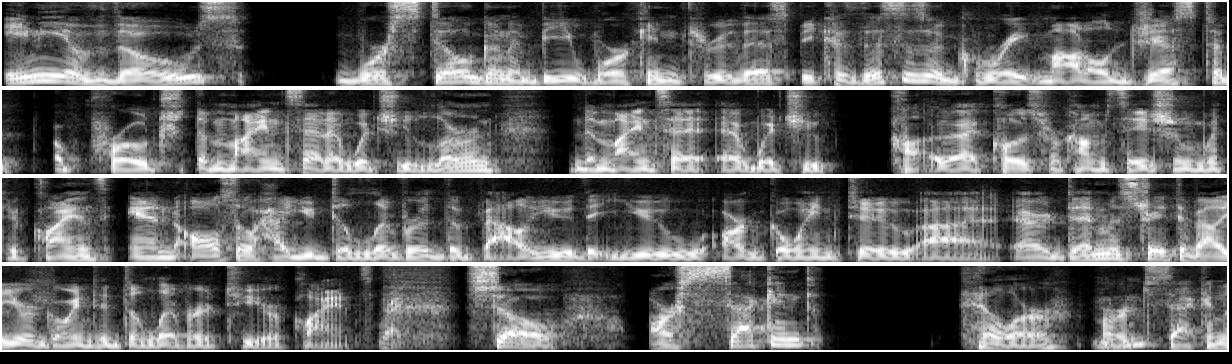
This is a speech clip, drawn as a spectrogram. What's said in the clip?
any of those, we're still going to be working through this because this is a great model just to approach the mindset at which you learn, the mindset at which you uh, close for conversation with your clients and also how you deliver the value that you are going to uh, or demonstrate the value you're going to deliver to your clients. Right. So our second pillar or mm-hmm. second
